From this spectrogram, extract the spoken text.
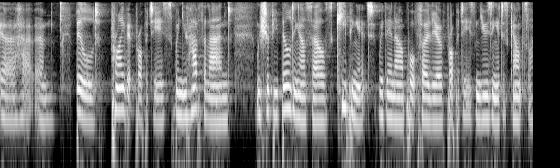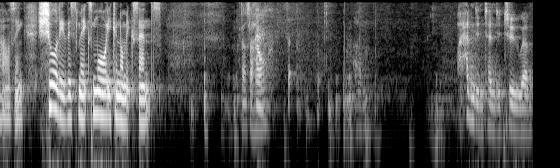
uh, ha- um, build private properties when you have the land. We should be building ourselves, keeping it within our portfolio of properties and using it as council housing. Surely this makes more economic sense. Councillor Howell? Um, I hadn't intended to, um,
